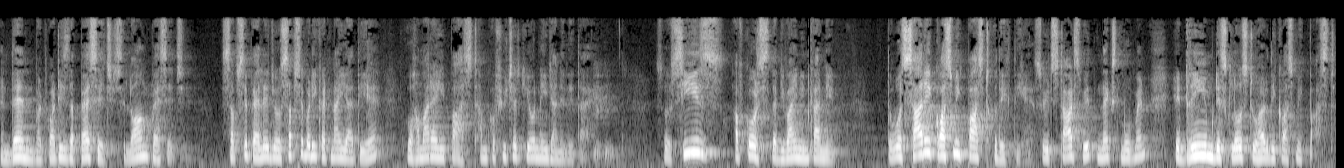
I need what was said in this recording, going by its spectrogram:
and then but what is the passage it's long passage सबसे पहले जो सबसे बड़ी कठिनाई आती है, वो हमारा ही पास्ट हमको फ्यूचर की ओर नहीं जाने देता है। So she is of course the divine incarnate तो वो सारे कॉस्मिक पास्ट को देखती है। So it start with next movement a dream disclose to her the cosmic past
